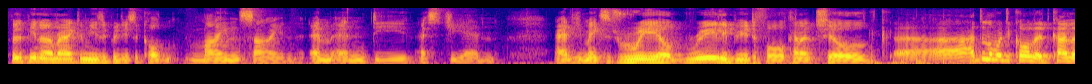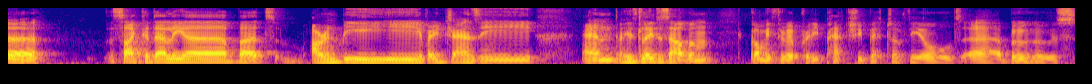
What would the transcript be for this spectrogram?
Filipino American music producer called Mndsgn, M N D S G N. And he makes this real, really beautiful, kind of chilled, uh, I don't know what you call it, kind of psychedelia, but R&B, very jazzy. And his latest album got me through a pretty patchy bit of the old uh, boohoos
